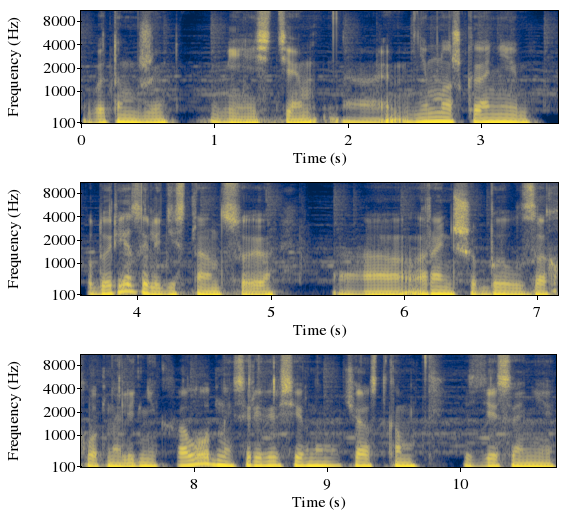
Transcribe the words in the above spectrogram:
в этом же месте. Немножко они подурезали дистанцию. А, раньше был заход на ледник холодный с реверсивным участком. Здесь они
